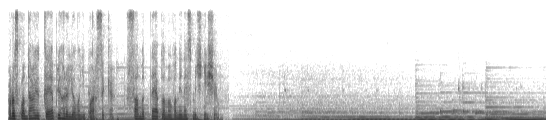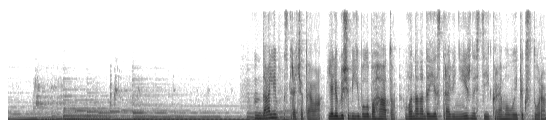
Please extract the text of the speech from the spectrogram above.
розкладаю теплі грильовані персики. Саме теплими вони найсмачніші. Далі страчателла. Я люблю, щоб її було багато. Вона надає страві ніжності і кремової текстури.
